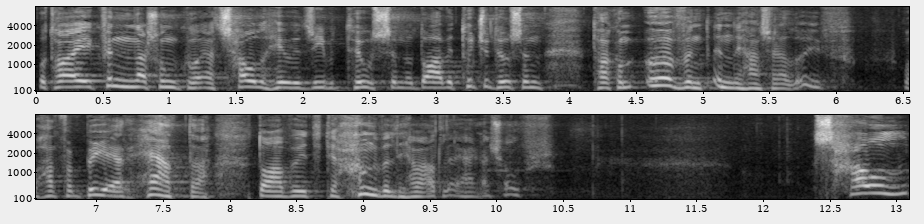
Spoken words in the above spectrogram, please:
og ta i kvinnerna sjunko at Saul hei drivet tusen, og David 20.000, ta kom øvund inn i hans liv, og han forbyrja er heta David til han vil ha alle ærna sjálfur. Saul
